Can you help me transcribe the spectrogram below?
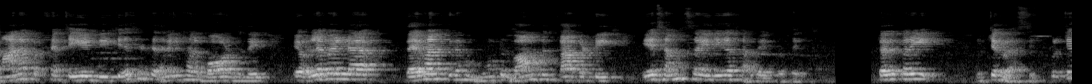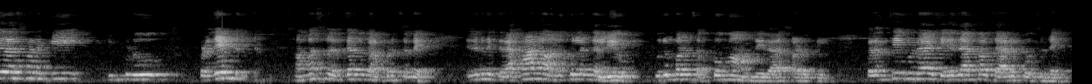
మానవ పక్షం చేయండి. చేసిన అనుగ్రహాలు బాగుంటుంది. ఎల్లవేళ్ళ దైవానుగ్రహం ఉంటుంది బాగుంటుంది కాబట్టి ఏ సమస్య ఇదిగా సాల్వ్ అయిపోతాయి. తదుపరి వృశ్చిక రాశి. వృశ్చిక రాశి వాళ్ళకి ఇప్పుడు ప్రజెంట్ సమస్యలు ఎక్కువగా కనపడుతున్నాయి. ఎందుకంటే గ్రహాలు అనుకూలంగా లేవు. గురుబలం తక్కువగా ఉంది రాశివాడికి ప్రతి కూడా చేదాకా జారిపోతున్నాయి.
